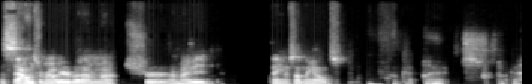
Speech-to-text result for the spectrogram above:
It sounds familiar, but I'm not sure. I might be thinking of something else. okay, all right, okay.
